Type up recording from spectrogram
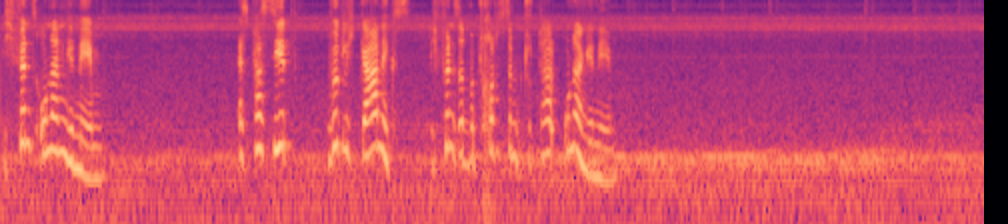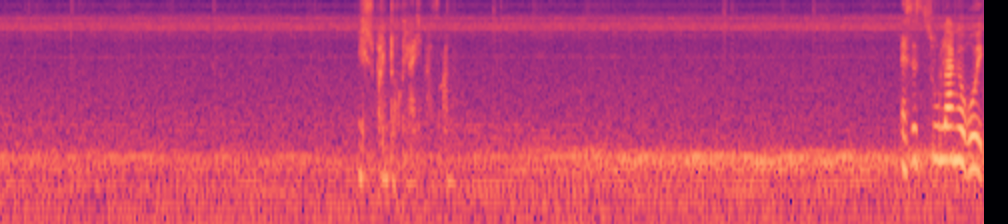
Ich finde es unangenehm. Es passiert wirklich gar nichts. Ich finde es aber trotzdem total unangenehm. Ich spring doch gleich was an. Es ist zu lange ruhig.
